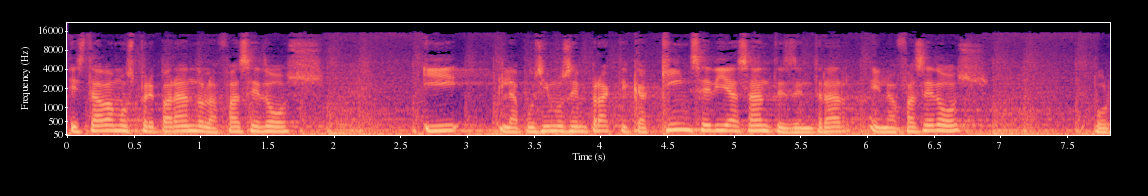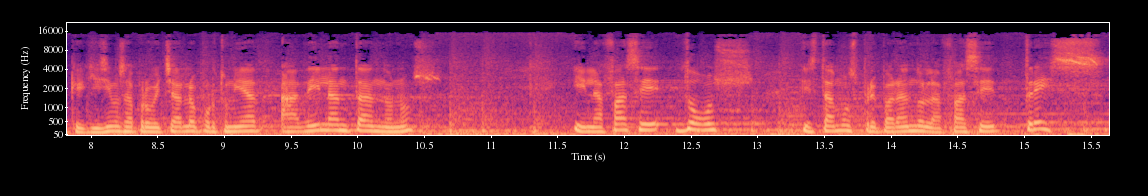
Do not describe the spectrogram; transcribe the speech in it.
estábamos preparando la fase 2 y la pusimos en práctica 15 días antes de entrar en la fase 2, porque quisimos aprovechar la oportunidad adelantándonos, en la fase 2 estamos preparando la fase 3.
